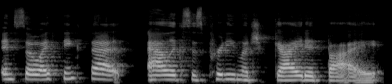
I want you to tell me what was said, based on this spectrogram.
and so I think that Alix is pretty much guided by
